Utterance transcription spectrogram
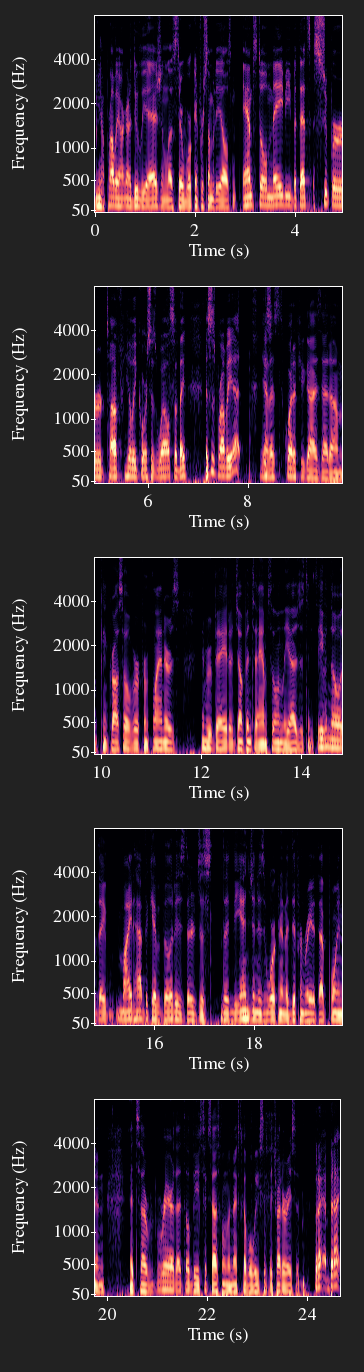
you know, probably aren't going to do Liège unless they're working for somebody else. Amstel maybe, but that's a super tough hilly course as well. So they, this is probably it. Yeah, there's quite a few guys that um, can cross over from Flanders and Roubaix to jump into Amstel and Liège. Even though they might have the capabilities, they're just the the engine is working at a different rate at that point, and it's uh, rare that they'll be successful in the next couple weeks if they try to race it. But I, but I,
